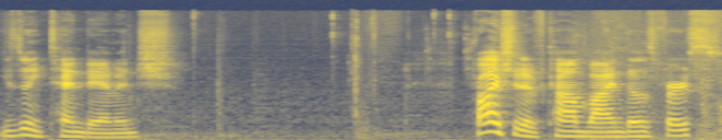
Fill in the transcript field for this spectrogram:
He's doing 10 damage. Probably should have combined those first.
